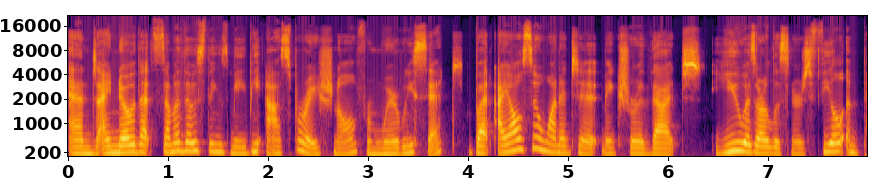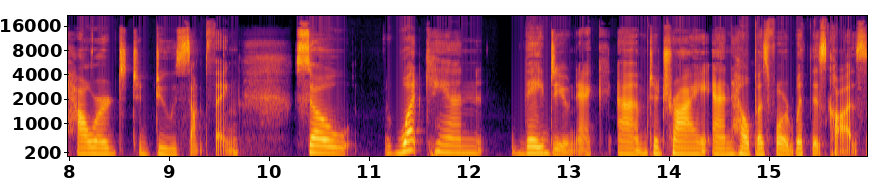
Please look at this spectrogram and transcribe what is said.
and I know that some of those things may be aspirational from where we sit, but I also wanted to make sure that you, as our listeners, feel empowered to do something. So, what can they do, Nick, um, to try and help us forward with this cause?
